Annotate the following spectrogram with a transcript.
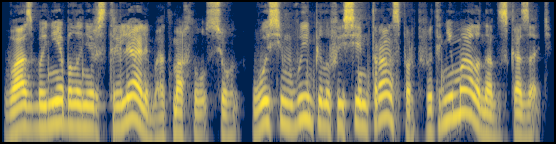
«Вас бы не было, не расстреляли бы», — отмахнулся он. «Восемь вымпелов и семь транспортов — это немало, надо сказать».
